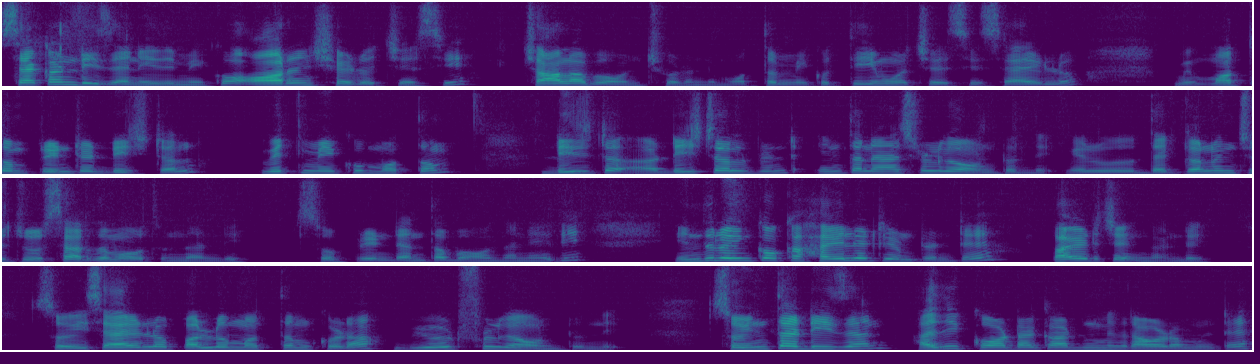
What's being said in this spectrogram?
సెకండ్ డిజైన్ ఇది మీకు. ఆరెంజ్ షేడ్ వచ్చేసి చాలా బాగుంది చూడండి. మొత్తం మీకు థీమ్ వచ్చేసి శారీలో మొత్తం ప్రింటెడ్ డిజిటల్ విత్ మీకు మొత్తం డిజిటల్ డిజిటల్ ప్రింట్ ఇంత న్యాచురల్గా ఉంటుంది. మీరు దగ్గర నుంచి చూస్తే అర్థమవుతుందండి. సో ప్రింట్ ఎంత బాగుందనేది. ఇందులో ఇంకొక హైలైట్ ఏమిటంటే పైడ్ చెంగ్ అండి. సో ఈ శారీలో పళ్ళు మొత్తం కూడా బ్యూటిఫుల్గా ఉంటుంది. సో ఇంత డిజైన్ అది కోటా కాటన్ మీద రావడం అంటే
